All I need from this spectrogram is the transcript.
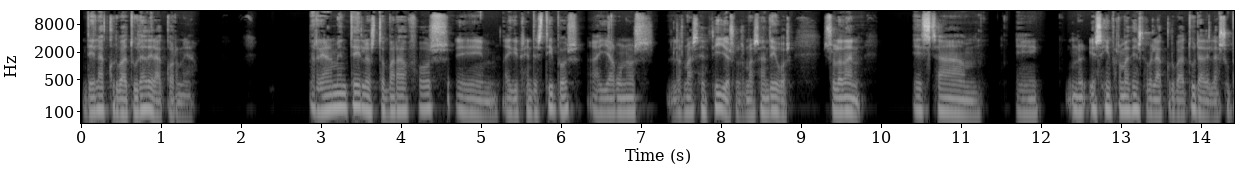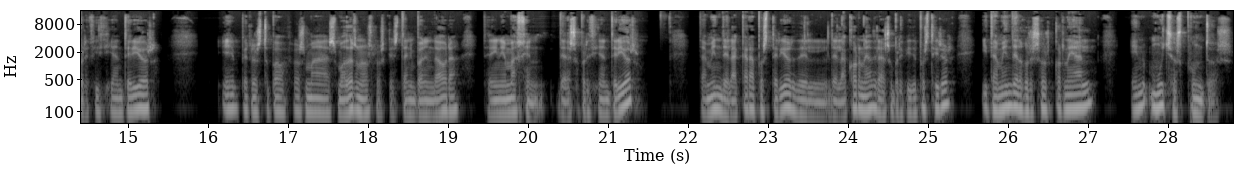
de la curvatura de la córnea. Realmente los topógrafos eh, hay diferentes tipos. Hay algunos, los más sencillos, los más antiguos, solo dan esa, eh, esa información sobre la curvatura de la superficie anterior, eh, pero los topógrafos más modernos, los que están imponiendo ahora, te dan imagen de la superficie anterior, también de la cara posterior de la córnea, de la superficie posterior, y también del grosor corneal en muchos puntos.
